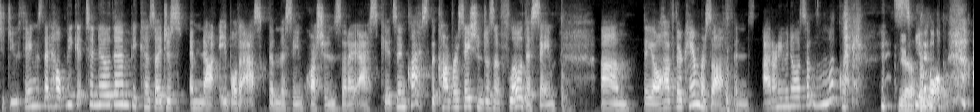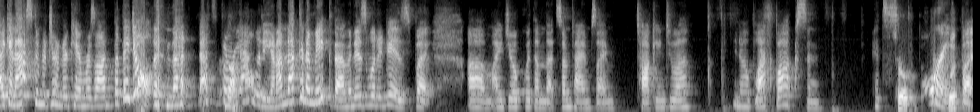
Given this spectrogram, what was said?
to do things that help me get to know them because I just am not able to ask them the same questions that I ask kids in class. The conversation doesn't flow the same. Um, they all have their cameras off, and I don't even know what some of them look like. yeah. You know, I can ask them to turn their cameras on, but they don't. And that that's the yeah. reality. And I'm not going to make them. It is what it is. But um, I joke with them that sometimes I'm talking to a, you know, black box, and it's so boring, but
